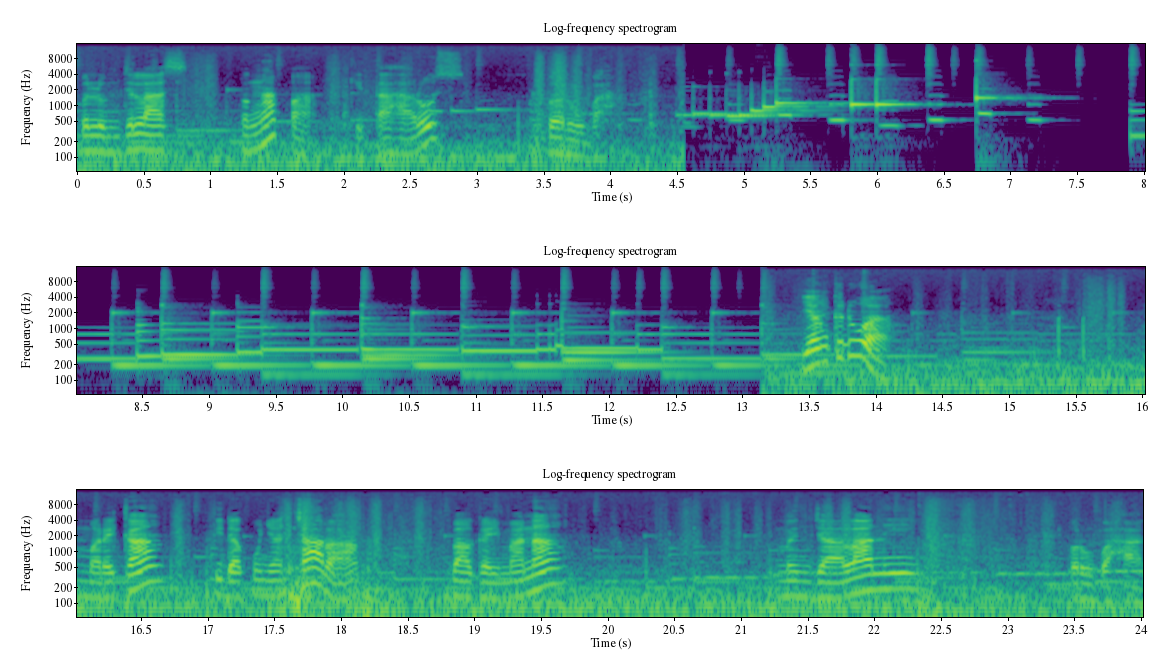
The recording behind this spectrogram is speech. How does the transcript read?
belum jelas. Mengapa kita harus berubah. Yang kedua, mereka tidak punya cara bagaimana menjalani perubahan.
